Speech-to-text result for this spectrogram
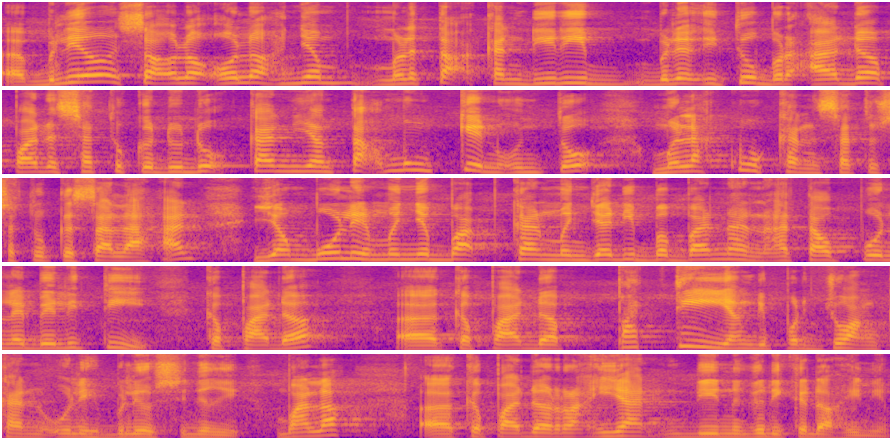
Uh, beliau seolah-olahnya meletakkan diri beliau itu berada pada satu kedudukan yang tak mungkin untuk melakukan satu-satu kesalahan yang boleh menyebabkan menjadi bebanan ataupun liability kepada uh, kepada parti yang diperjuangkan oleh beliau sendiri. Malah Uh, kepada rakyat di negeri Kedah ini.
